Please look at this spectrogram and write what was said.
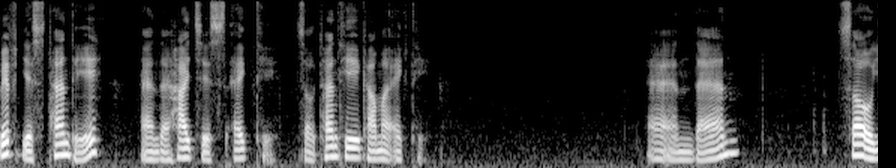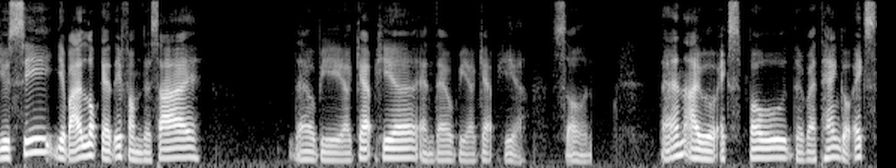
width is 20 and the height is 80. So 20 comma 80. And then, so you see, if I look at it from the side, there will be a gap here and there will be a gap here. So then I will explode the rectangle X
